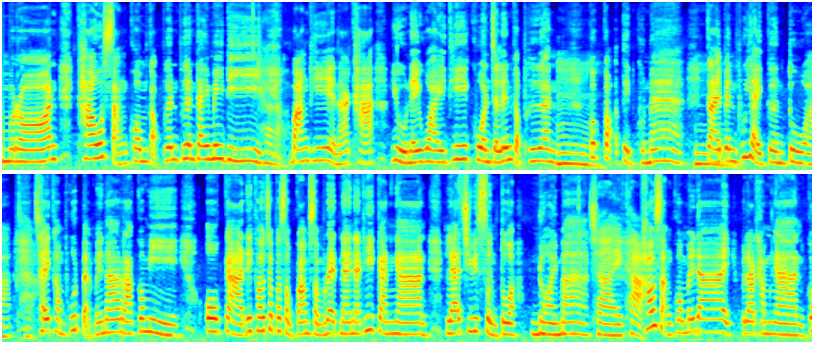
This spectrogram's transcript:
มณ์ร้อน เข้าสังคมกับเพื่อนๆได้ไม่ดีค่ะบางทีนะคะ อยู่ในวัยที่ควรจะเล่นกับเพื่อนอืมก็เกาะติดคุณแม่อืมกลายเป็นผู้ใหญ่เกินตัวค่ะใช้คำพูดแบบไม่น่ารักก็มีโอกาสที่เขาจะประสบความสำเร็จในหน้าที่การงาน และชีวิตส่วนตัวน้อยมากใช่ค่ะ เข้าสังคมไม่ได้ เวลาทำงานก็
